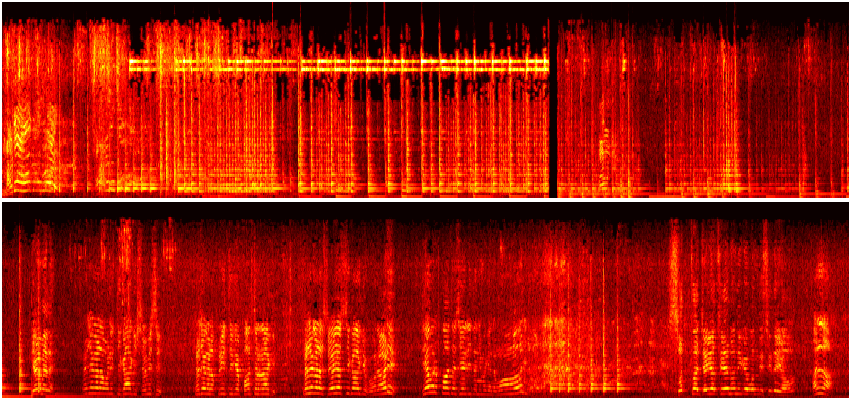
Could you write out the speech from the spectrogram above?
ಪ್ರಜೆಗಳ ಪಾತ್ರರಾಗಿ ಪ್ರಜೆಗಳ ಶ್ರೇಯಸ್ಸಿಗಾಗಿ ಹೋರಾಡಿ ದೇವರ ಪಾದ ಸೇರಿದ ನಿಮಗೆ ನಮೋ. ಸತ್ತ ಜಯಸೇನನಿಗೆ ವಂದಿಸಿದೆಯೋ? ಅಲ್ಲ.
